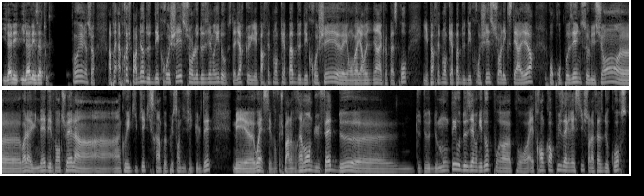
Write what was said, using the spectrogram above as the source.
il a les, il a les atouts. Oui, bien sûr. Après, après, je parle bien de décrocher sur le deuxième rideau. C'est-à-dire qu'il est parfaitement capable de décrocher, euh, et on va y revenir avec le Pass Pro, il est parfaitement capable de décrocher sur l'extérieur pour proposer une solution, euh, voilà, une aide éventuelle à un, un, coéquipier qui serait un peu plus en difficulté. Mais euh, ouais, c'est, je parle vraiment du fait de, euh, de, de, monter au deuxième rideau pour, pour être encore plus agressif sur la phase de course.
